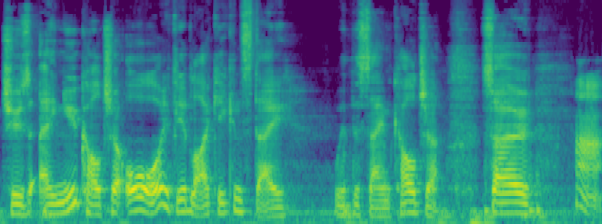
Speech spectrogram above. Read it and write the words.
choose a new culture or if you'd like you can stay with the same culture so Huh.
